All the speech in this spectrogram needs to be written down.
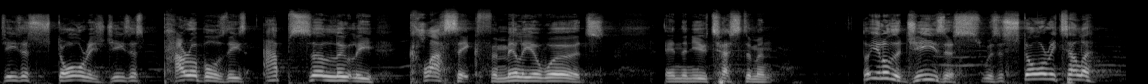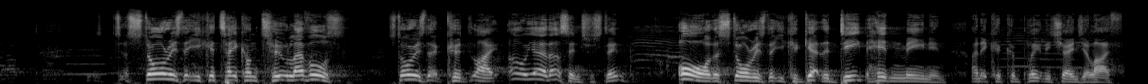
Jesus stories, Jesus parables, these absolutely classic, familiar words in the New Testament. Don't you love that Jesus was a storyteller? Stories that you could take on two levels. Stories that could, like, oh, yeah, that's interesting. Or the stories that you could get the deep hidden meaning and it could completely change your life.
